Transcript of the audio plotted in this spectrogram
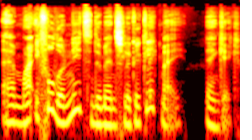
Uh, maar ik voel er niet de menselijke klik mee, denk ik.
